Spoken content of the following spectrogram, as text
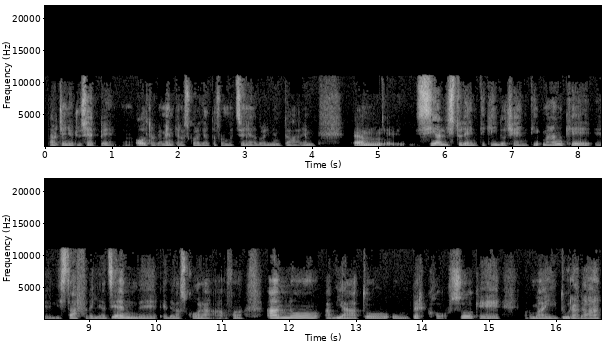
d'Argenio Giuseppe, eh, oltre ovviamente alla Scuola di Alta Formazione Agroalimentare, Um, sia gli studenti che i docenti, ma anche eh, gli staff delle aziende e della scuola AFA hanno avviato un percorso che ormai dura da,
